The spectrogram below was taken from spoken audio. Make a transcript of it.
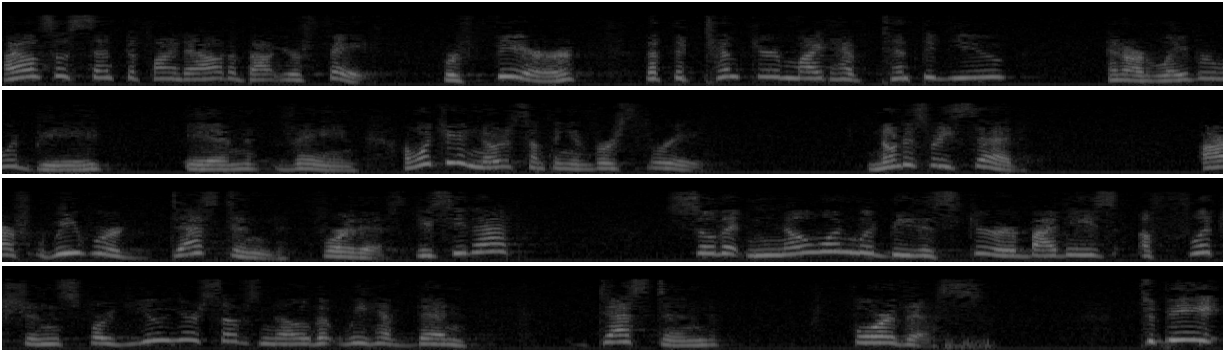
I also sent to find out about your faith for fear that the tempter might have tempted you and our labor would be in vain. I want you to notice something in verse 3. Notice what he said. Our, we were destined for this. Do you see that? So that no one would be disturbed by these afflictions, for you yourselves know that we have been destined for this. To be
